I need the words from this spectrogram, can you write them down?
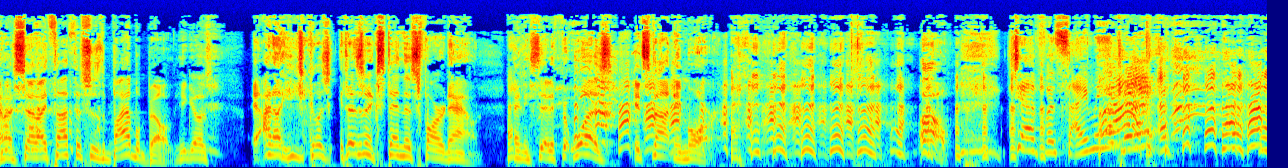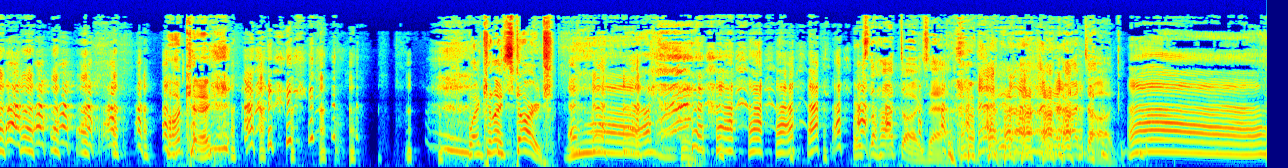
And I said, I thought this was the Bible Belt. He goes, I know. He goes, it doesn't extend this far down. And he said, if it was, it's not anymore. oh, Jeff, sign me up. okay. when can I start? Where's the hot dogs at? I need a, I need a hot dog. Ah.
